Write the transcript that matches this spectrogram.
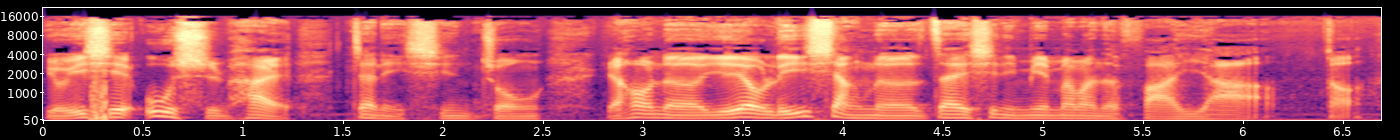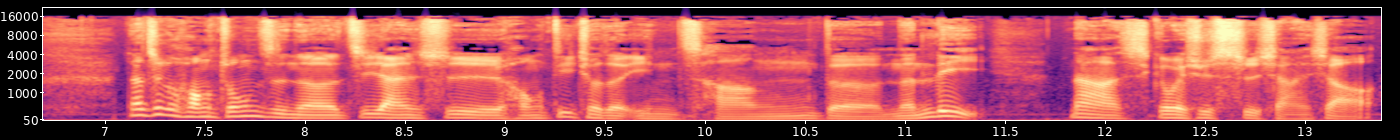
有一些务实派在你心中，然后呢也有理想呢在心里面慢慢的发芽啊。那这个黄种子呢，既然是红地球的隐藏的能力，那各位去试想一下哦。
